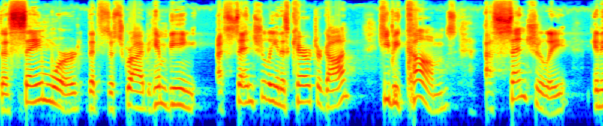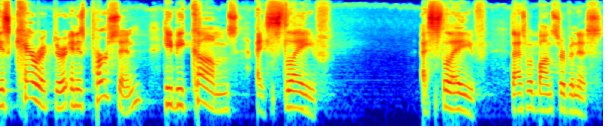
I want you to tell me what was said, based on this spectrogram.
the same word that's described him being essentially in his character God, he becomes essentially in his character, in his person, he becomes a slave. A slave. That's what bondservant is.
